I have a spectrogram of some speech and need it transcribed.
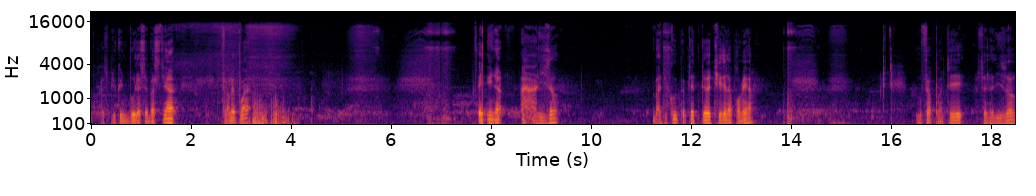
Il reste plus qu'une boule à Sébastien. Faire le point. Et une à Lisa. Bah, du coup, il peut peut-être euh, tirer la première. Ou faire pointer celle à Lisa.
